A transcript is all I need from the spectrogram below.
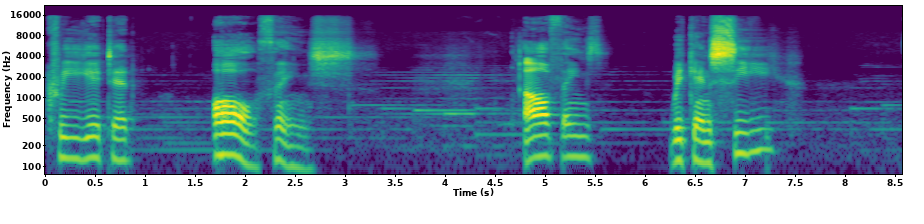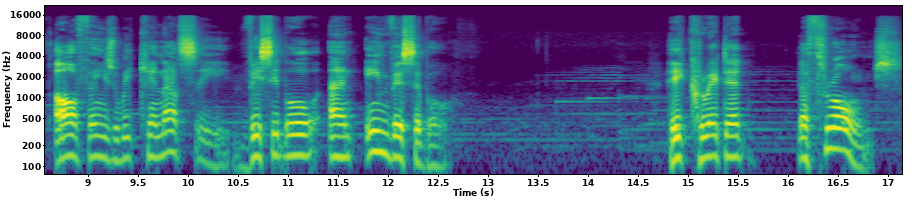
created all things. All things we can see, all things we cannot see, visible and invisible. He created the thrones,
